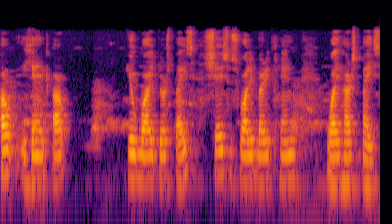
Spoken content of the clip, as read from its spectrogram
How hygienic are you with your space? She is usually very clean with her space.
